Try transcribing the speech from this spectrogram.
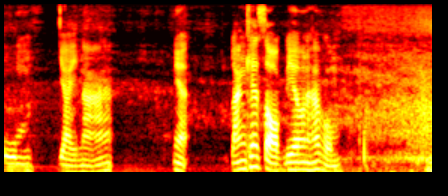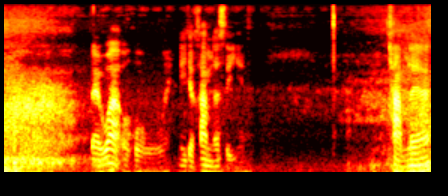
อูมใหญ่หนานะเนี่ยลังแค่ศอกเดียวนะครับผม แต่ว่า โอ้โห นี่จะค่ำแล้วสีฉ่ำเลยนะ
